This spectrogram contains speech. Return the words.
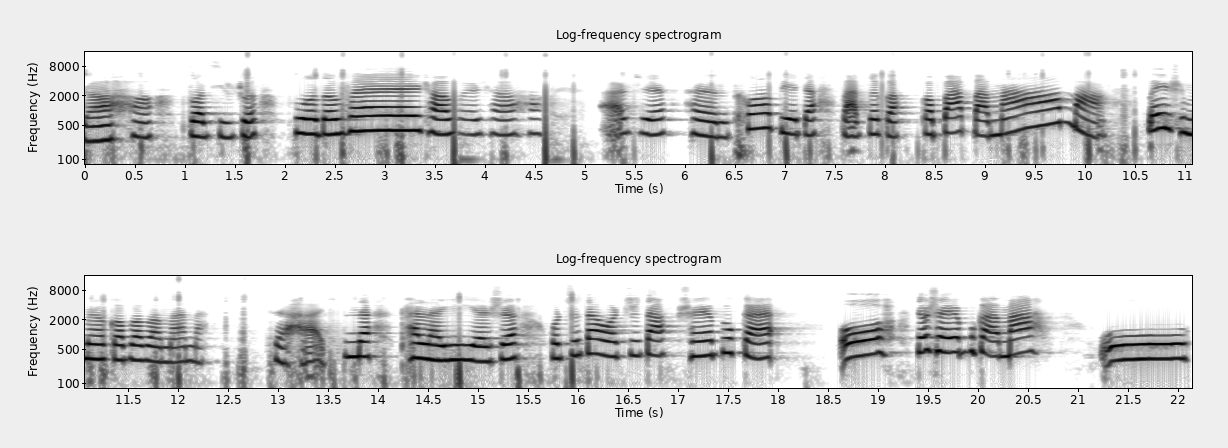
然后坐汽车坐的非常非常好，而且很特别的，把这个告爸爸妈妈。为什么要告爸爸妈妈？小孩子呢，看了一眼说：“我知道，我知道，谁也不敢。”哦，叫谁也不敢吗？哦，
